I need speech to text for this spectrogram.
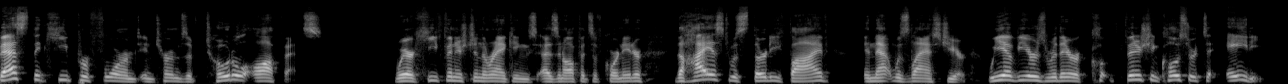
best that he performed in terms of total offense where he finished in the rankings as an offensive coordinator. The highest was 35, and that was last year. We have years where they were cl- finishing closer to 80,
